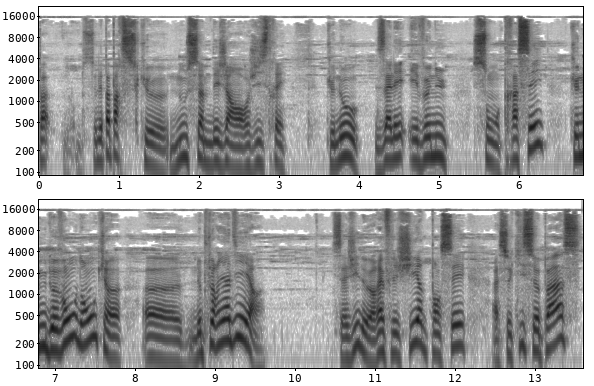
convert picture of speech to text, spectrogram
pas, ce n'est pas parce que nous sommes déjà enregistrés, que nos allées et venues sont tracées, que nous devons donc euh, ne plus rien dire. Il s'agit de réfléchir, de penser à ce qui se passe.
